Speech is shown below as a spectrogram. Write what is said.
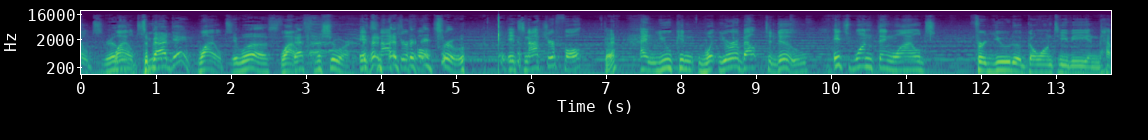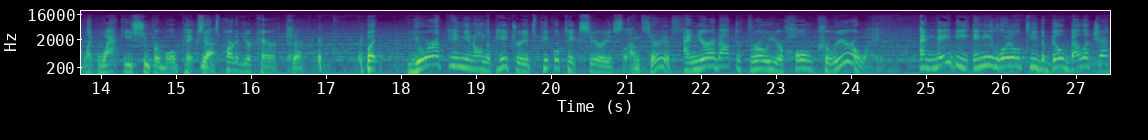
Wildes. Really? Wildes. It's a You- bad game. Wildes. It was. Wow. That's for sure. It's not That's your very fault. True. It's not your fault. Okay. and you can what you're about to do it's one thing wildes for you to go on tv and have like wacky super bowl picks Yeah. that's part of your character Sure. but your opinion on the patriots people take seriously I'm serious. and you're about to throw your whole career away and maybe any loyalty to bill belichick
